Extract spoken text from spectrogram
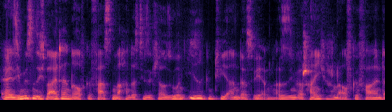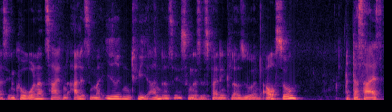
Äh, Sie müssen sich weiterhin darauf gefasst machen, dass diese Klausuren irgendwie anders werden. Also sind wahrscheinlich schon aufgefallen, dass in Corona-Zeiten alles immer irgendwie anders ist und das ist bei den Klausuren auch so. Das heißt,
